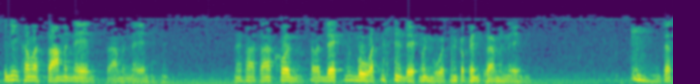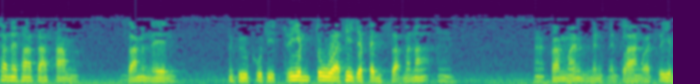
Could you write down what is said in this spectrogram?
ที่นี่คำว่าสามเณรสามเณรในภาษาคนเด็กมันบวชเด็กมันบวชมันก็เป็นสามเณรแต่ถ้าในภาษาธรรม สามเณรมันคือผู้ที่เตรียมตัวที่จะเป็นสมณะความหมายมันเป็นเป็นกลางว่าเตรียม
